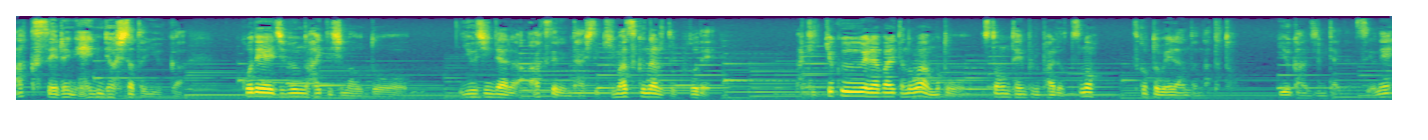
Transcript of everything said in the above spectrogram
アクセルに遠慮したというか、ここで自分が入ってしまうと、友人であるアクセルに対して気まずくなるということで、結局選ばれたのは元ストーンテンプルパイロッツのスコット・ウェイランドになったという感じみたいなんですよね。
